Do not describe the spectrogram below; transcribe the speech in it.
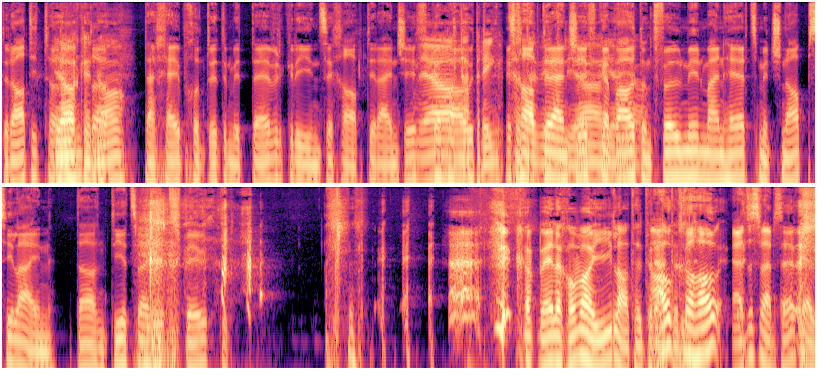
Der Adi Toronto. Ja, genau. Der Cape kommt wieder mit Evergreens. Ich habe dir ein Schiff Ja, gebaut. Ich habe dir ein. Schiff Ja, gebaut ja. und füll mir mein Herz mit Schnapsilein. Da, und die zwei Hits spielt er. Könnte man eigentlich auch mal einladen. der. Alkohol, ja, das wäre sehr geil.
